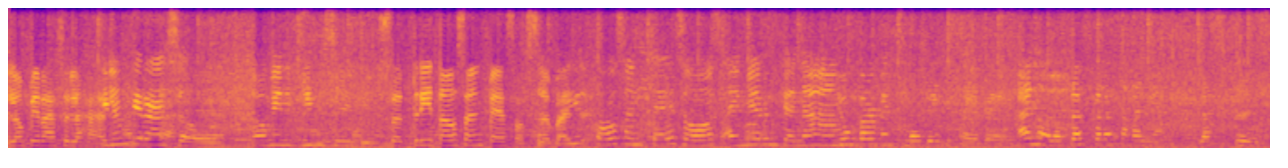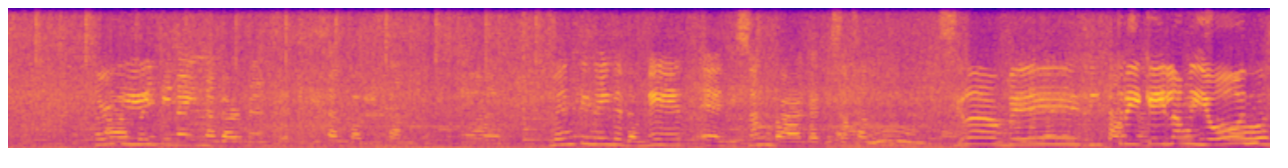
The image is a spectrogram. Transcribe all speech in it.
Ilang piraso lahat. Ilang piraso? How many pieces are this? Sa 3,000 pesos na budget. 3,000 pesos ay meron ka ng... Yung garments mo, 27. Ano, no, plus pa lang sa kanya. Plus 2. 30. 29 na garments and isang bag, isang... Ayan. 29 na damit and isang bag at isang boots. Grabe. 3K lang yun.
